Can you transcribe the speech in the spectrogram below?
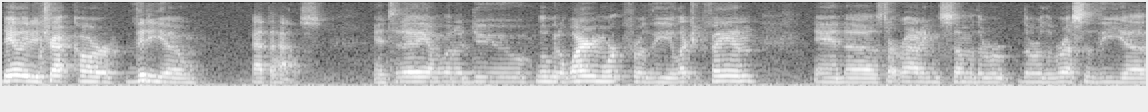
daily to track car video at the house. And today I'm going to do a little bit of wiring work for the electric fan and uh, start routing some of the, the, the rest of the uh,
